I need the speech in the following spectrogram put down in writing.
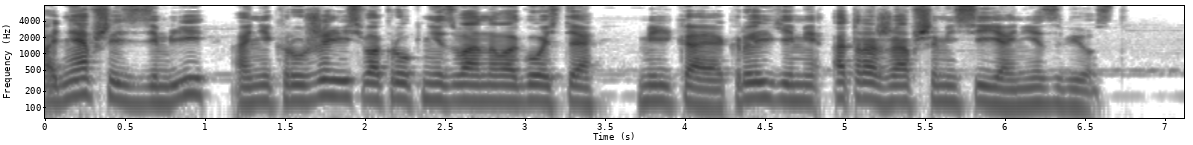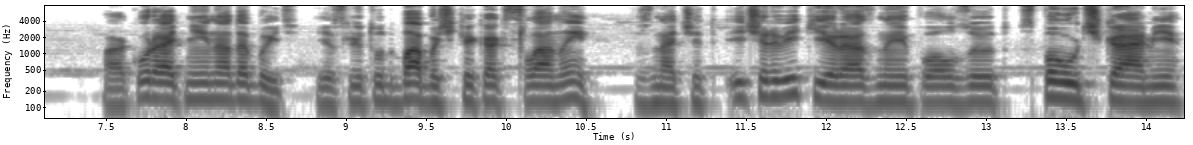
Поднявшись с земли, они кружились вокруг незваного гостя, мелькая крыльями, отражавшими сияние звезд. Поаккуратнее надо быть, если тут бабочки как слоны, Значит, и червяки разные ползают, с паучками.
